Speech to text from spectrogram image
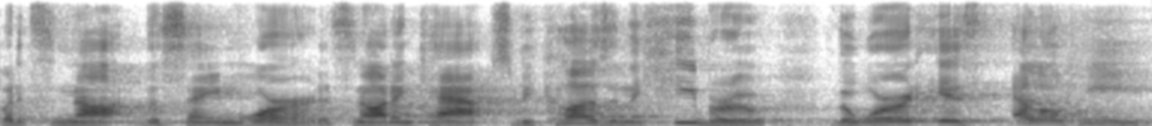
but it's not the same word. It's not in caps. Because in the Hebrew, the word is Elohim.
